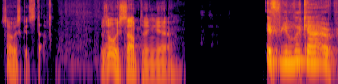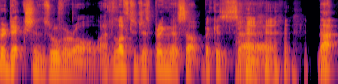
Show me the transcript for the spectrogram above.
there's always good stuff. there's always something. Yeah. If you look at our predictions overall, I'd love to just bring this up because uh, that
